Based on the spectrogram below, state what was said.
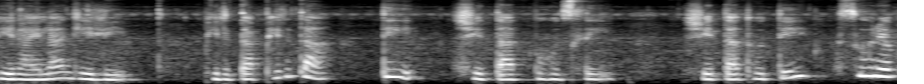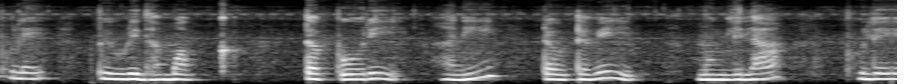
फिरायला गेली. फिरता फिरता ती शेतात पोहोचली. शेतात होती सूर्यफुले पिवळी धमक टपोरी आणि टवटवीत. मुंगीला फुले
